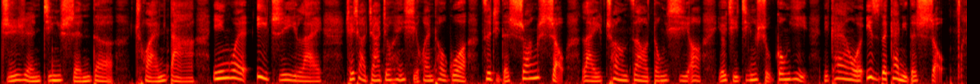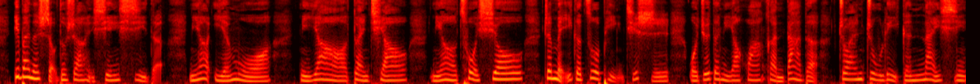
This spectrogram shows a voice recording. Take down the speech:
职人精神的传达，因为一直以来陈小佳就很喜欢透过自己的双手来创造东西哦，尤其金属工艺。你看，我一直在看你的手，一般的手都是要很纤细的，你要研磨。你要断敲，你要错修，这每一个作品，其实我觉得你要花很大的专注力跟耐心，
